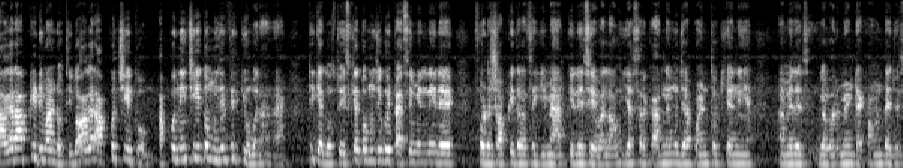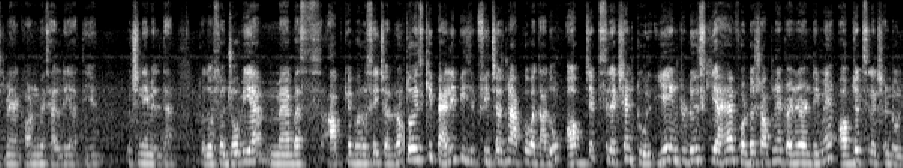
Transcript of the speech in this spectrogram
अगर आपकी डिमांड होती तो अगर आपको चाहिए तो आपको नहीं चाहिए तो मुझे फिर क्यों बनाना है? ठीक है दोस्तों, इसके तो मुझे कोई पैसे मिल नहीं रहे फोटोशॉप की तरफ़ से कि मैं आपके लिए सेवा लाऊं, या सरकार ने मुझे अपॉइंट तो किया नहीं है। मेरे गवर्नमेंट अकाउंट है, जिसमें अकाउंट में सैलरी आती है। कुछ नहीं मिलता है। तो दोस्तों, जो भी है, मैं बस आपके भरोसे ही चल रहा हूँ। तो इसकी पहली फीचर्स मैं आपको बता दूँ ऑब्जेक्ट सिलेक्शन टूल ये इंट्रोड्यूस किया है फोटोशॉप ने 2020 में ऑब्जेक्ट सिलेक्शन टूल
